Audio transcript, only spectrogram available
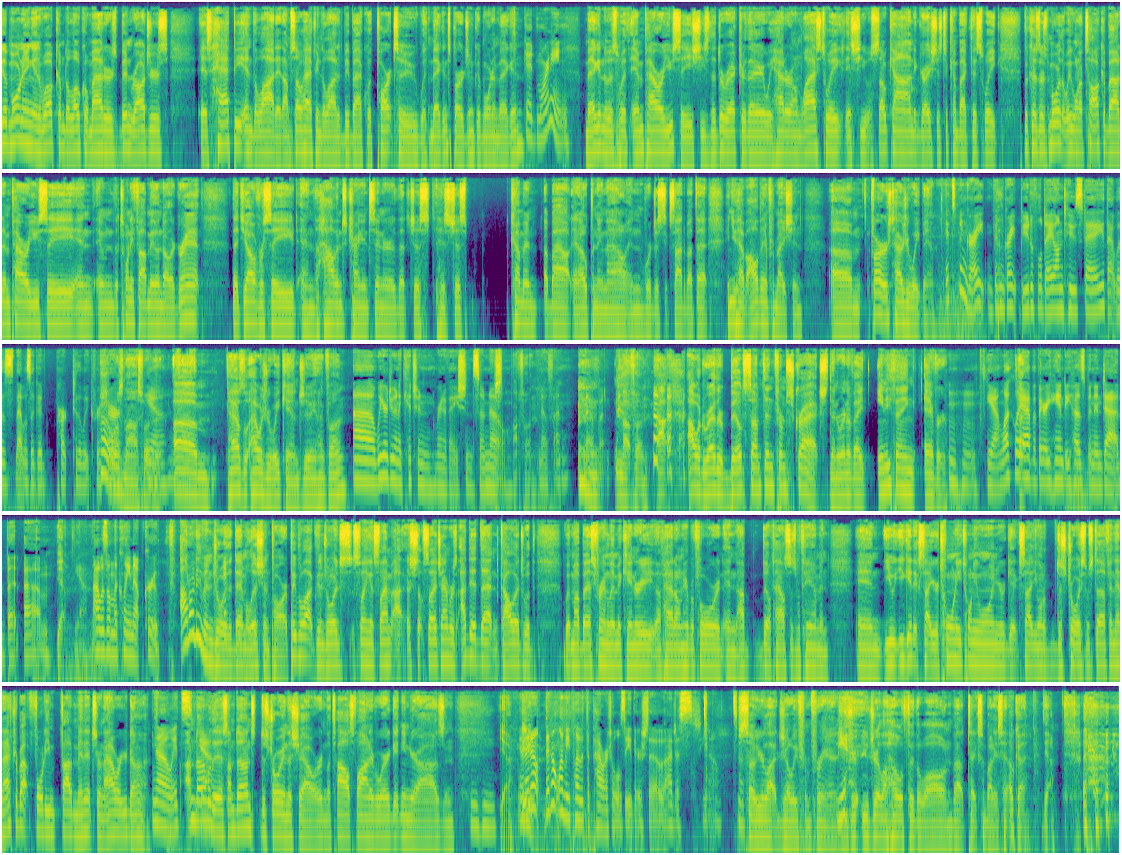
Good morning and welcome to Local Matters. Ben Rogers is happy and delighted. I'm so happy and delighted to be back with part two with Megan Spurgeon. Good morning, Megan. Good morning. Megan was with Empower UC. She's the director there. We had her on last week, and she was so kind and gracious to come back this week because there's more that we want to talk about Empower UC and, and the $25 million grant that y'all have received and the Highlands Training Center that just has just coming about and opening now, and we're just excited about that. And you have all the information. Um, first, how's your week been? It's been great. Been great. Beautiful day on Tuesday. That was that was a good perk to the week for oh, sure. It was nice, wasn't yeah, it? it was um, nice. how's how was your weekend? Did you do anything fun? Uh, we are doing a kitchen renovation, so no, it's not fun. No fun. No fun. not fun. I, I, would rather build something from scratch than renovate anything ever. Mm-hmm. Yeah. Luckily, uh, I have a very handy husband and dad, but um, yeah, yeah, I was on the cleanup crew. I don't even enjoy the demolition part. People like enjoyed slinging slam uh, sledgehammers. I did that in college with with my best friend Lee McHenry I've had on here before, and, and I built houses with him. And and you you get excited. You're 20, 21. You get excited. You want to destroy some stuff, and then after about 45 minutes or an hour, you're done. No, it's I'm done yeah. with this. I'm done destroying the shower and the tiles flying everywhere, getting in your eyes, and mm-hmm. yeah. And anyway. they don't they don't let me play with the power tools either. So I just you know. No so fun. you're like Joey from Friends. Yeah. You, dr- you, drill a hole through the wall and about to take somebody's head. Okay, yeah.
